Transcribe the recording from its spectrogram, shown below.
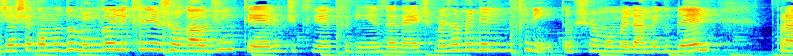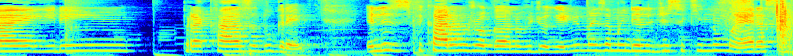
já chegou no domingo, ele queria jogar o dia inteiro de criaturinhas da net, mas a mãe dele não queria. Então chamou o melhor amigo dele pra irem pra casa do Greg. Eles ficaram jogando videogame, mas a mãe dele disse que não era assim,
